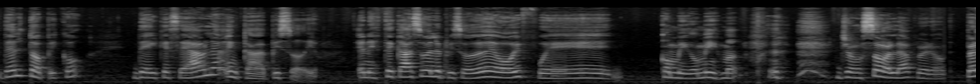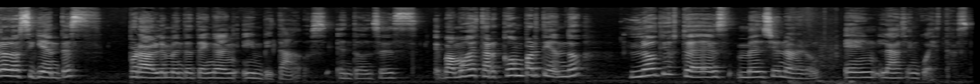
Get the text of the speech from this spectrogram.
del tópico del que se habla en cada episodio. En este caso el episodio de hoy fue conmigo misma, yo sola, pero, pero los siguientes probablemente tengan invitados. Entonces vamos a estar compartiendo lo que ustedes mencionaron en las encuestas.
